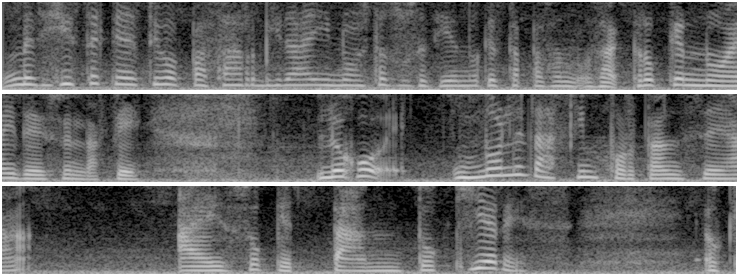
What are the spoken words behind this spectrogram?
me dijiste que esto iba a pasar vida y no está sucediendo, ¿qué está pasando? O sea, creo que no hay de eso en la fe. Luego, no le das importancia a eso que tanto quieres. ¿Ok?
